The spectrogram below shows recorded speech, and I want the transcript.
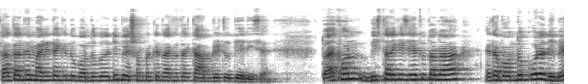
তারা তাদের মাইনিংটা কিন্তু বন্ধ করে দিবে। এ সম্পর্কে তারা কিন্তু একটা আপডেটও দিয়ে দিছে। তো এখন বিশ তারিখে যেহেতু তারা এটা বন্ধ করে দিবে,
